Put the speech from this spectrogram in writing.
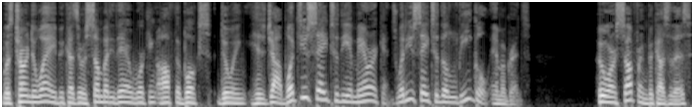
was turned away because there was somebody there working off the books doing his job? What do you say to the Americans? What do you say to the legal immigrants? who are suffering because of this.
